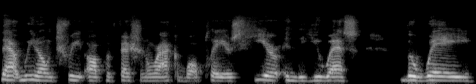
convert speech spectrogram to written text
that we don't treat our professional racquetball players here in the U.S. the way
